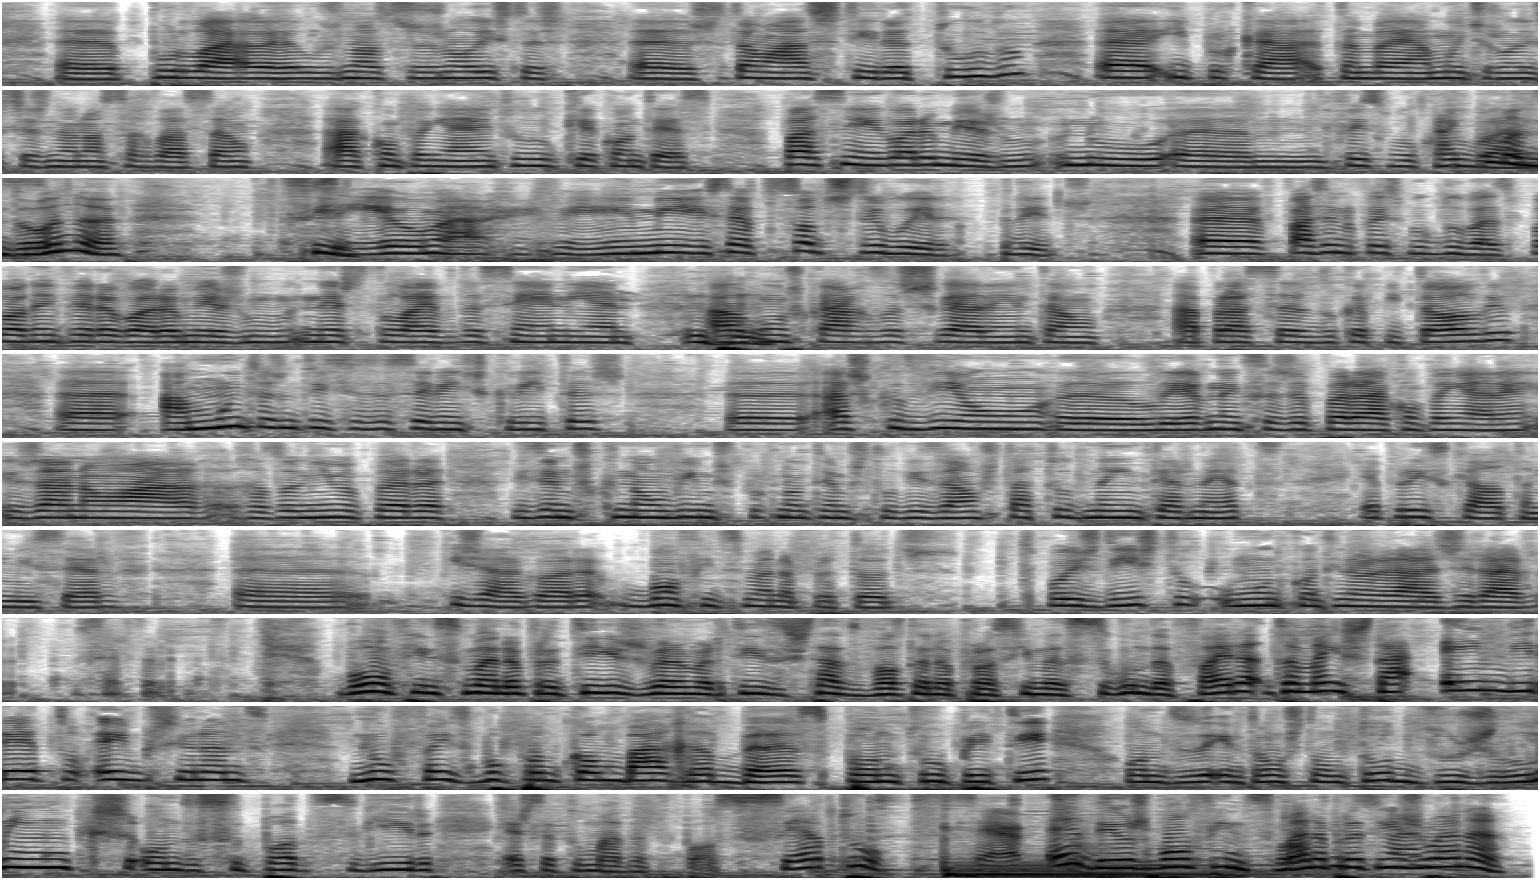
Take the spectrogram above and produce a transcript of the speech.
Por lá, os nossos jornalistas estão a assistir a tudo e por cá também há muitos jornalistas na nossa redação a acompanharem tudo o que acontece. Passem agora mesmo no ehm, Facebook Ai, do que Buzz. mandona. Sim, eu, ah, enfim, isto é só distribuir pedidos. Uh, passem no Facebook do Buzz. Podem ver agora mesmo neste live da CNN alguns carros a chegarem então à Praça do Capitólio. Uh, há muitas notícias a serem escritas. Uh, acho que deviam uh, ler, nem que seja para acompanharem. Já não há razão nenhuma para dizermos que não vimos porque não temos televisão. Está tudo na internet. É para isso que ela também serve. Uh, e já agora, bom fim de semana para todos. Depois disto, o mundo continuará a girar, certamente. Bom fim de semana para ti, Joana Martins está de volta na próxima segunda-feira. Também está em direto, é impressionante, no facebook.com/buzz.pt, onde então estão todos os links onde se pode seguir esta tomada de posse, certo? Certo? Adeus, bom fim de semana fim para de ti, semana. Joana.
